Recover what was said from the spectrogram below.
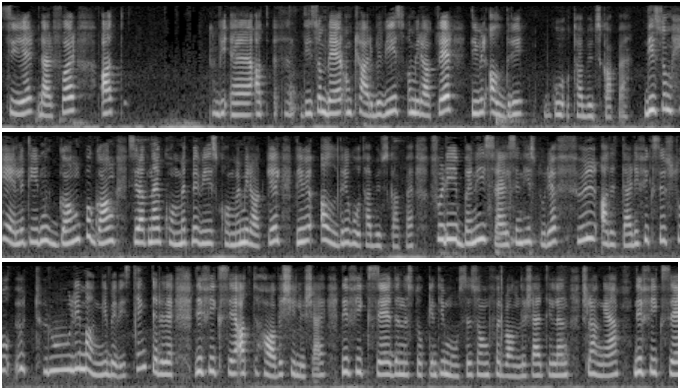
sier derfor at, vi, eh, at de som ber om klare bevis og mirakler, de vil aldri godta budskapet. De som hele tiden, gang på gang, sier at nei, kom et bevis, kom et mirakel, de vil aldri godta budskapet. Fordi Ben Israel sin historie er full av dette. De fikk se så utrolig mange bevis. Tenk dere det. De fikk se at havet skiller seg. De fikk se denne stokken til Moses som forvandler seg til en slange. De fikk se,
